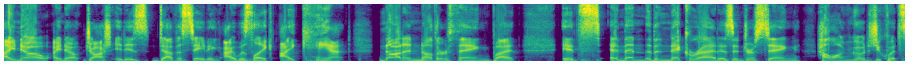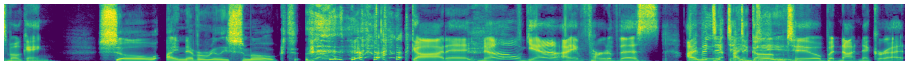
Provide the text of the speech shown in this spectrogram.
I know, I know. Josh, it is devastating. I was like, I can't, not another thing, but it's and then the Nicorette is interesting. How long ago did you quit smoking? So I never really smoked. Got it. No, yeah, I've heard of this. I I'm mean, addicted I to gum did. too, but not Nicorette.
